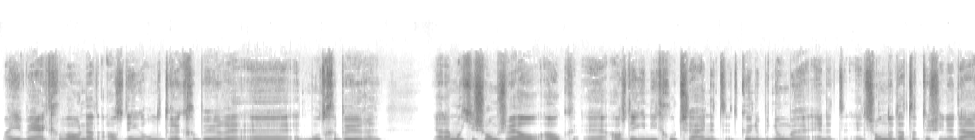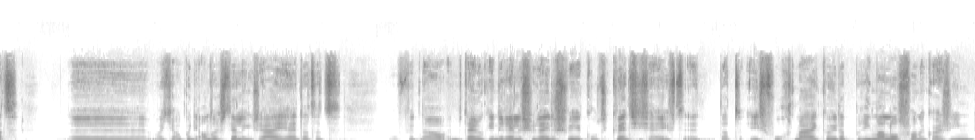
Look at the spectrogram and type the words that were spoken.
Maar je merkt gewoon dat als dingen onder druk gebeuren, eh, het moet gebeuren. Ja, dan moet je soms wel ook, als dingen niet goed zijn, het, het kunnen benoemen. En, het, zonder dat het dus inderdaad, wat je ook met die andere stelling zei, hè, dat het, of het nou meteen ook in de relationele sfeer consequenties heeft, dat is volgens mij, kun je dat prima los van elkaar zien.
